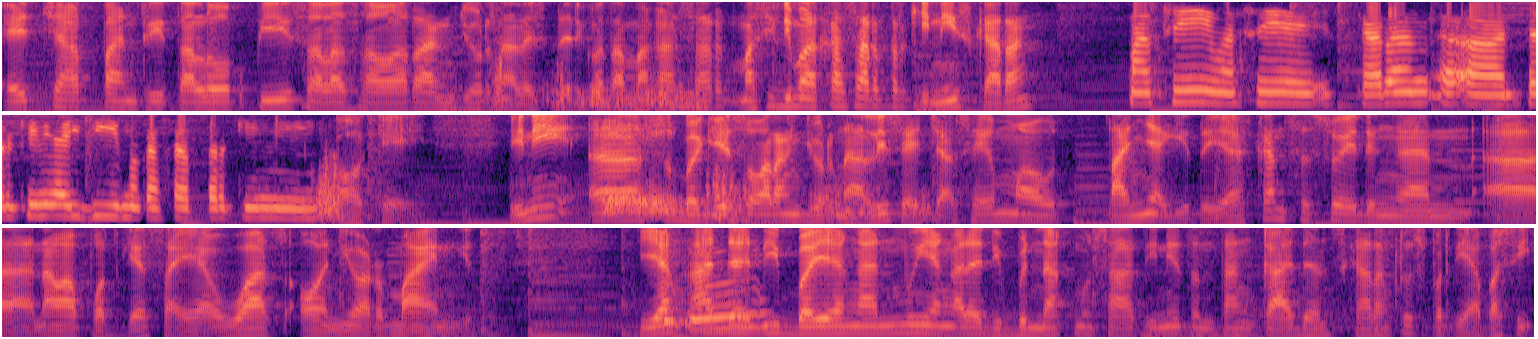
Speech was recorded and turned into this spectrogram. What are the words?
Eca Pandrita Lopi, salah seorang jurnalis dari kota Makassar. Masih di Makassar terkini sekarang? masih masih sekarang eh, terkini ID Makassar terkini. Oke. Ini eh, sebagai seorang jurnalis, Eca, saya mau tanya gitu ya. Kan sesuai dengan eh, nama podcast saya, What's on Your Mind gitu. Yang Mm-mm. ada di bayanganmu, yang ada di benakmu saat ini tentang keadaan sekarang tuh seperti apa sih?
